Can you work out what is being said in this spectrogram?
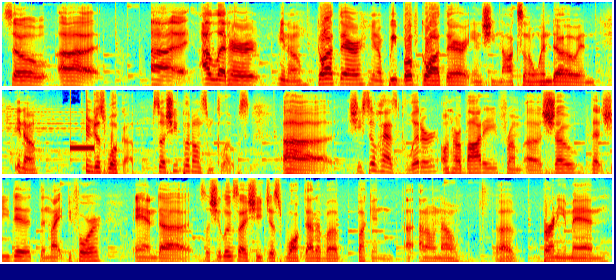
So uh, uh, I let her, you know, go out there. You know, we both go out there, and she knocks on a window, and you know, just woke up. So she put on some clothes. Uh, she still has glitter on her body from a show that she did the night before, and uh, so she looks like she just walked out of a fucking I, I don't know, Burning Man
